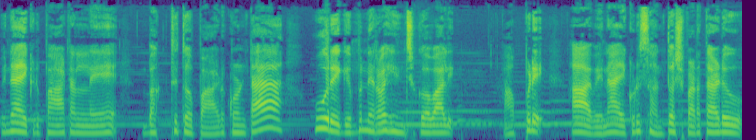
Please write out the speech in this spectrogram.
వినాయకుడి పాటల్ని భక్తితో పాడుకుంటా ఊరేగింపు నిర్వహించుకోవాలి. అప్పుడే ఆ వినాయకుడు సంతోషపడతాడు.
